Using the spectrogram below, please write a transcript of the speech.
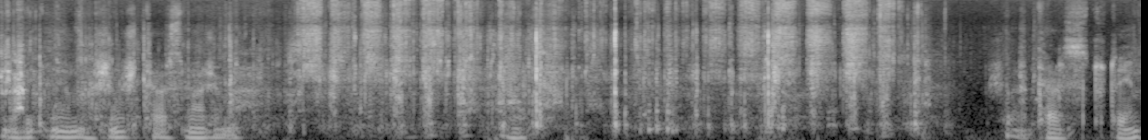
Bekleyen başlamış ters acaba? Evet. Şöyle ters tutayım.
